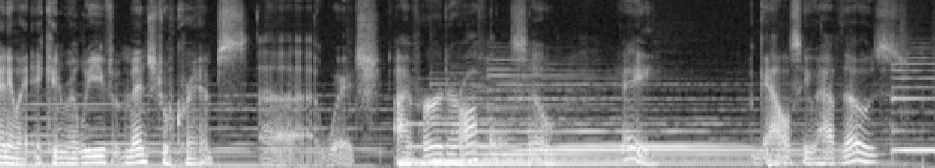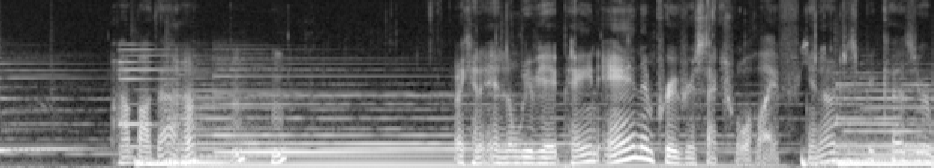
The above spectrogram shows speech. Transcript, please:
anyway, it can relieve menstrual cramps, uh, which I've heard are awful. So, hey, gals who have those, how about that, huh? Mm-hmm. It can alleviate pain and improve your sexual life. You know, just because you're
